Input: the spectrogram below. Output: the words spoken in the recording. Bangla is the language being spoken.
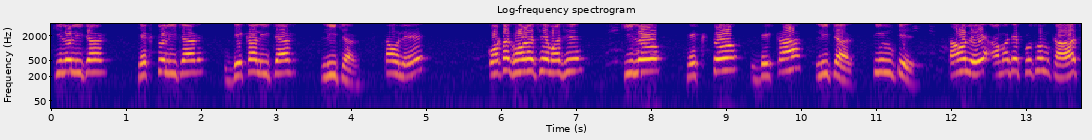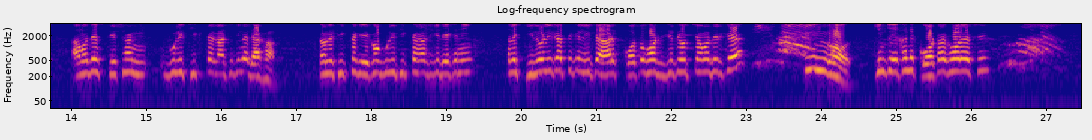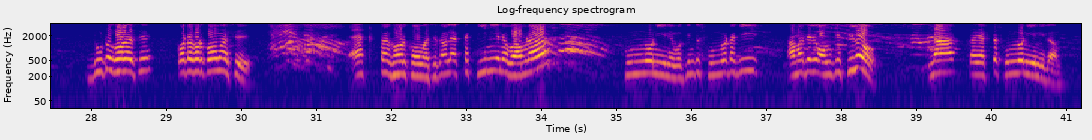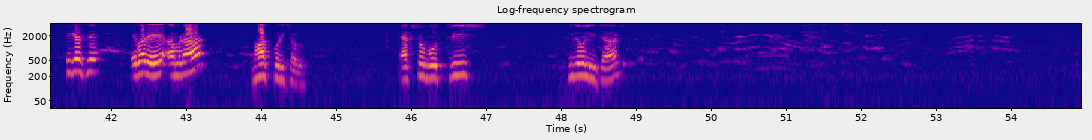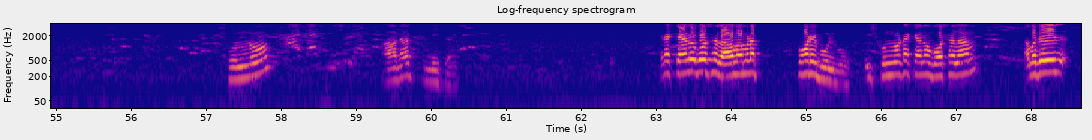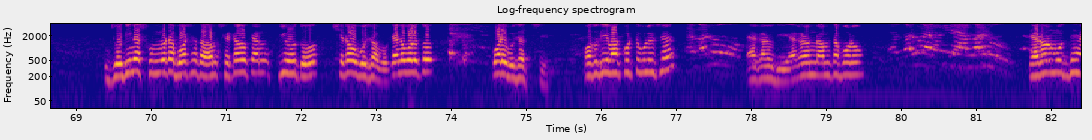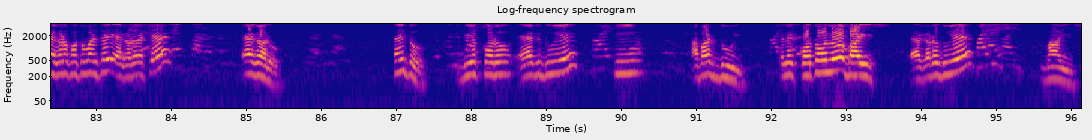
Kilolitre, hectolitre, decalitre, litre. তাহলে কটা ঘর আছে মাঝে? কিলো, হেক্টো, ডেকা, লিটার তিনটে। তাহলে আমাদের প্রথম কাজ আমাদের স্টেশনগুলি ঠিকঠাক আছে কিনা দেখা। তাহলে ঠিকঠাক এককগুলি ঠিকঠাক আছে কি দেখে নিই। তাহলে কিলো লিটার থেকে লিটার কত ঘর যেতে হচ্ছে আমাদেরকে? তিন ঘর। কিন্তু এখানে কটা ঘর আছে? দুটো ঘর আছে। কটা ঘর কম আছে? একটা ঘর কম আছে। তাহলে একটা কি নিয়ে নেব আমরা? শূন্য নিয়ে নেব। কিন্তু শূন্যটা কি আমাদের অঙ্কে ছিল? না, তাই একটা শূন্য নিয়ে নিলাম। ঠিক আছে? এবারে আমরা ভাগ করি, চলো। একশো বত্রিশ কিলোলিটার শূন্য আট আট লিটার। এটা কেন বসালাম? আমরা পরে বলব। এই শূন্যটা কেন বসালাম? আমাদের যদি না শূন্যটা বসাতাম, সেটাও কেন, কি হতো সেটাও বোঝাবো। কেন বলো তো পরে বোঝাচ্ছি। কত দিয়ে ভাগ করতে বলেছে? এগারো দিয়ে। এগারোর নামটা পড়ো। তেরোর মধ্যে এগারো কতবার যায়? এগারো একে এগারো। তাই তো? বিয়োগ করো এক দুয়ে তিন আবার দুই। তাহলে কত হলো? বাইশ। এগারো দুয়ে বাইশ।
